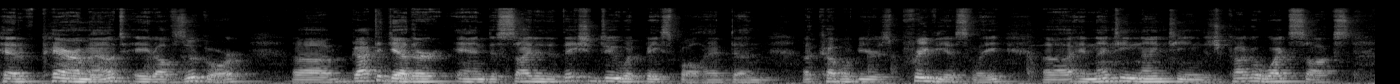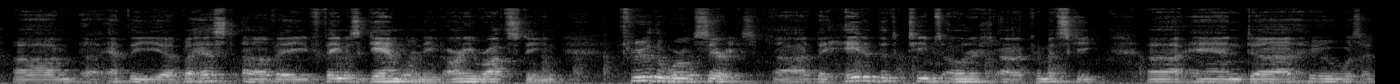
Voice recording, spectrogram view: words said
head of Paramount, Adolf Zukor, uh, got together and decided that they should do what baseball had done a couple of years previously. Uh, in 1919, the Chicago White Sox um, uh, at the uh, behest of a famous gambler named Arnie Rothstein threw the World Series. Uh, they hated the team's owner, uh, Comiskey, uh, and uh, who was a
